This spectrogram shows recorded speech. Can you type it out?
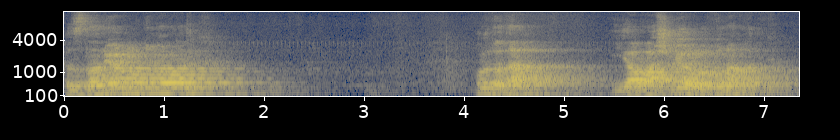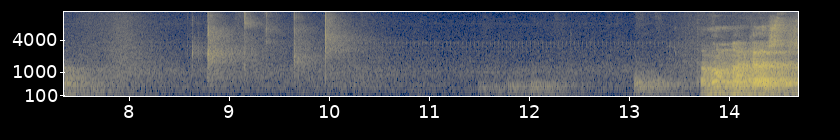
hızlanıyor olduğunu anladık. Burada da yavaşlıyor olduğunu anladık. Tamam mı arkadaşlar?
